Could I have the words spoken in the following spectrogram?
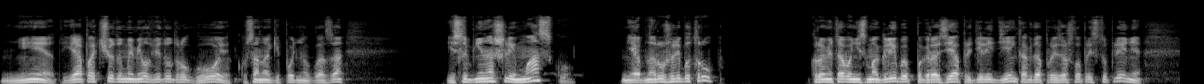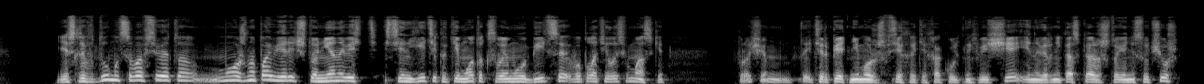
Нет, я под чудом имел в виду другое. Кусанаги поднял глаза. Если бы не нашли маску, не обнаружили бы труп. Кроме того, не смогли бы по грозе определить день, когда произошло преступление. Если вдуматься во все это, можно поверить, что ненависть Синьити Какимото к своему убийце воплотилась в маске. Впрочем, ты терпеть не можешь всех этих оккультных вещей и наверняка скажешь, что я несу чушь.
